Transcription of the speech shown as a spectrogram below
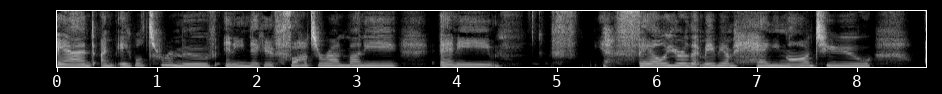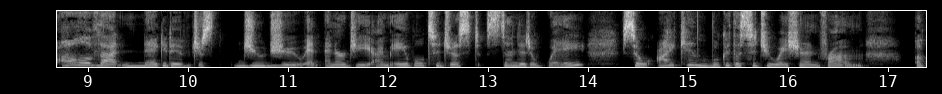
And I'm able to remove any negative thoughts around money, any f- failure that maybe I'm hanging on to, all of that negative just juju and energy. I'm able to just send it away. So I can look at the situation from a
